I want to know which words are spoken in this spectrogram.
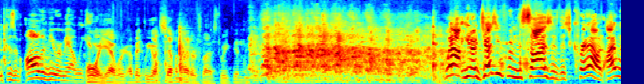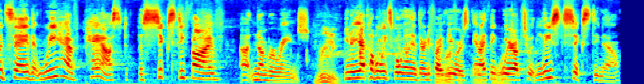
because of all the viewer mail we get. boy, yeah, we're, I bet we got seven letters last week, didn't we? Well, you know, judging from the size of this crowd, I would say that we have passed the 65 uh, number range. Really? You know, yeah, a couple weeks ago we only had 35 Terrific. viewers, and Oh, I think boy. we're up to at least 60 now.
